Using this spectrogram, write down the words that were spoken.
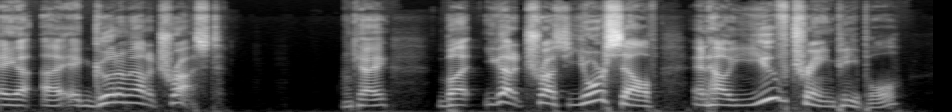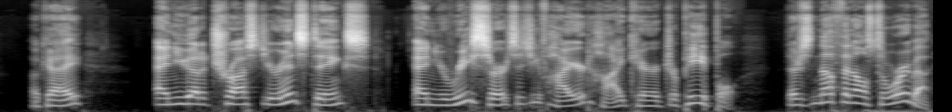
a, a, good amount of trust. Okay. But you got to trust yourself and how you've trained people. Okay. And you got to trust your instincts and your research that you've hired high character people. There's nothing else to worry about.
